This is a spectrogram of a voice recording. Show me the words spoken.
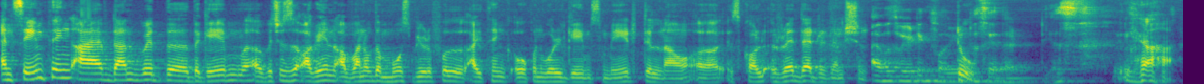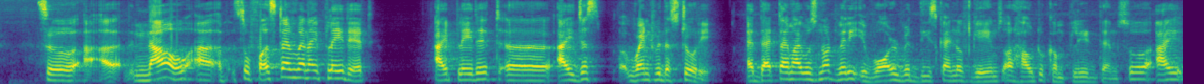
And same thing I have done with the, the game, uh, which is again uh, one of the most beautiful, I think, open world games made till now. Uh, is called Red Dead Redemption. I was waiting for you Two. to say that. Yes. Yeah. So uh, now, uh, so first time when I played it, I played it. Uh, I just went with the story. At that time, I was not very evolved with these kind of games or how to complete them. So I,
